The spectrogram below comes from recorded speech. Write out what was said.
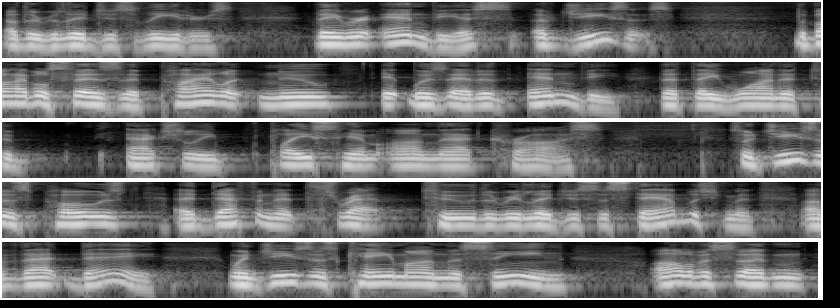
of the religious leaders. They were envious of Jesus. The Bible says that Pilate knew it was out of envy that they wanted to actually place him on that cross. So Jesus posed a definite threat to the religious establishment of that day. When Jesus came on the scene, all of a sudden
